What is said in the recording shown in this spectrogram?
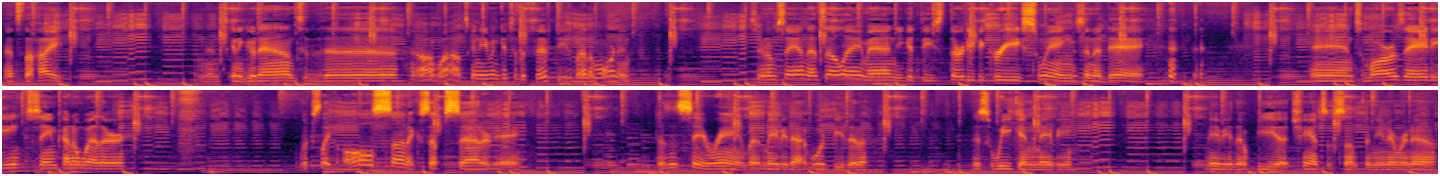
That's the height. And then it's going to go down to the oh wow it's going to even get to the 50s by the morning. See what i'm saying? That's la man. You get these 30 degree swings in a day. And tomorrow's 80 same kind of weather. Looks like all sun except saturday. Doesn't say rain but maybe that would be the this weekend maybe maybe there'll be a chance of something you never know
